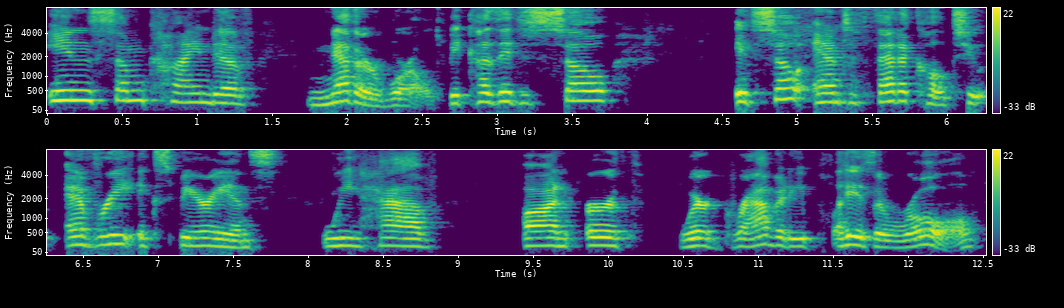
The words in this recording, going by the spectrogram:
in some kind of nether world because it is so it's so antithetical to every experience we have on earth where gravity plays a role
